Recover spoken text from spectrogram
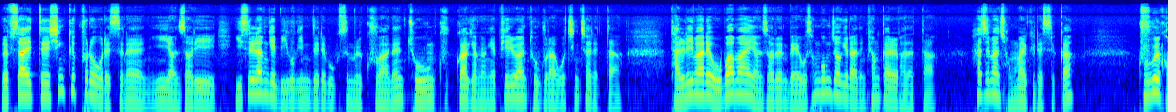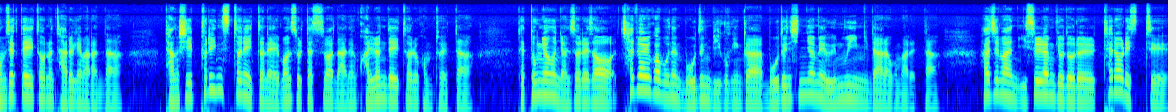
웹사이트 싱크 프로그레스는 이 연설이 이슬람계 미국인들의 목숨을 구하는 좋은 국가 경영에 필요한 도구라고 칭찬했다. 달리 말해 오바마의 연설은 매우 성공적이라는 평가를 받았다. 하지만 정말 그랬을까? 구글 검색 데이터는 다르게 말한다. 당시 프린스턴에 있던 에번 솔타스와 나는 관련 데이터를 검토했다. 대통령은 연설에서 차별 거부는 모든 미국인과 모든 신념의 의무입니다라고 말했다. 하지만 이슬람 교도를 테러리스트,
